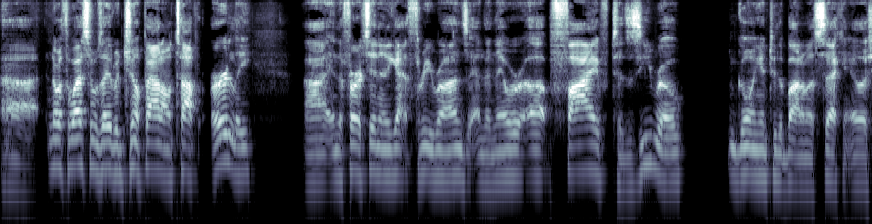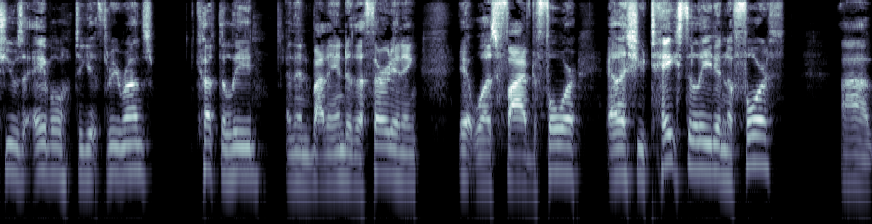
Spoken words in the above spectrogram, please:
uh, Northwestern was able to jump out on top early uh, in the first inning. They got three runs, and then they were up five to zero going into the bottom of the second. LSU was able to get three runs, cut the lead, and then by the end of the third inning, it was five to four. LSU takes the lead in the fourth. Uh,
